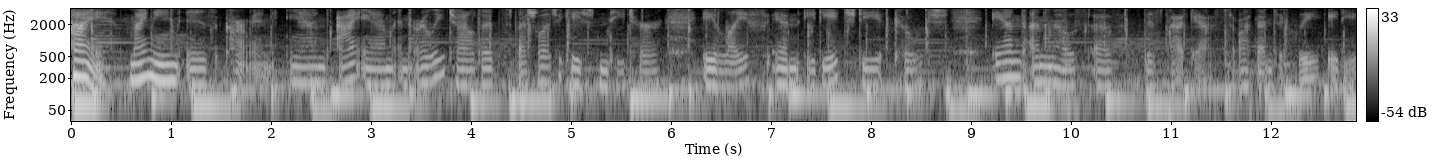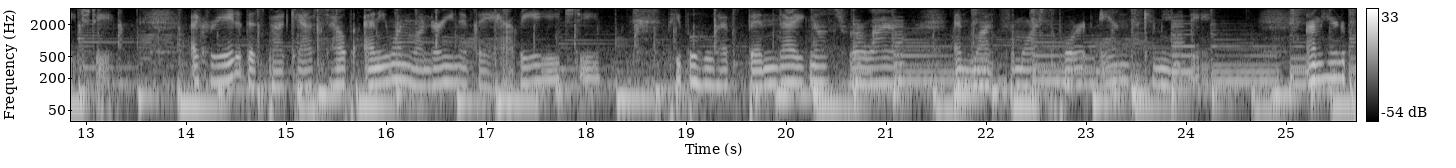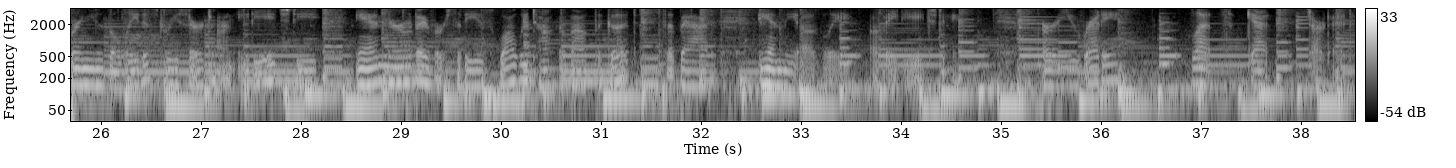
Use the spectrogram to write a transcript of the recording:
Hi, my name is Carmen, and I am an early childhood special education teacher, a life and ADHD coach, and I'm the host of this podcast, Authentically ADHD. I created this podcast to help anyone wondering if they have ADHD, people who have been diagnosed for a while and want some more support and community. I'm here to bring you the latest research on ADHD and neurodiversities while we talk about the good, the bad, and the ugly of ADHD. Are you ready? Let's get started.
